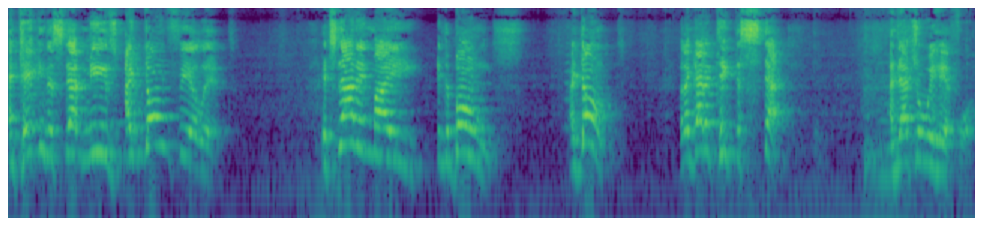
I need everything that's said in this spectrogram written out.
And taking the step means I don't feel it. It's not in my in the bones. I don't. But I got to take the step. And that's what we're here for.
